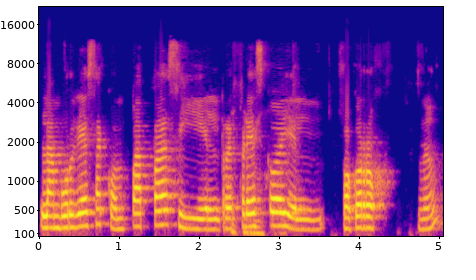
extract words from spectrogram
la hamburguesa con papas y el refresco y el foco rojo, ¿no?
